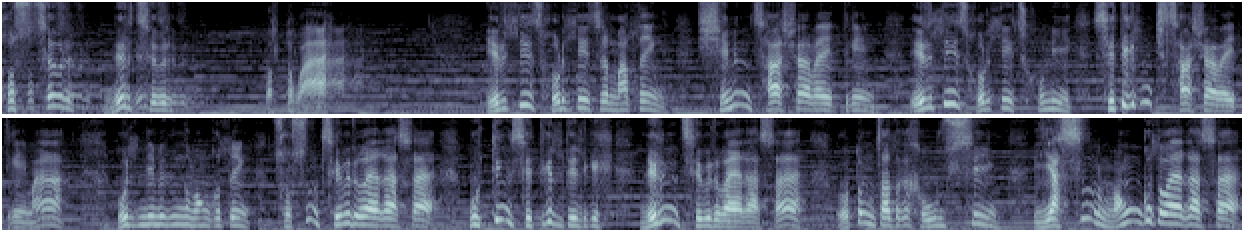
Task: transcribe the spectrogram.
цус цэвэр нэр цэвэр болтугай. Эрлийс хурлийс малын шимэн цаашаа байдгийн эрлийс хурлийс хүний сэтгэл нь ч цаашаа байдгийн аа. Бүл нэмгэн Монголын цусан цэвэр байгаасаа бүтэн сэтгэл дэлгэх нэрэн цэвэр байгаасаа удам залгах үрсийн ясан Монгол байгаасаа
